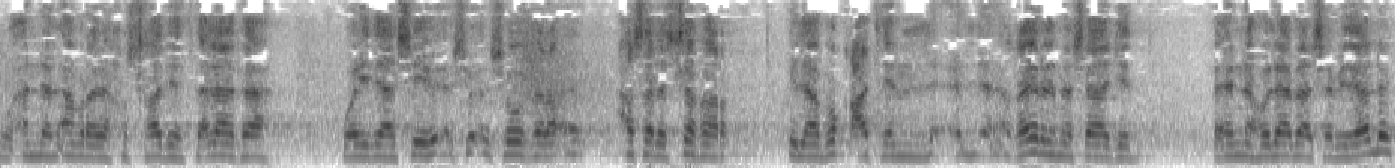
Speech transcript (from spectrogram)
وأن الأمر يخص هذه الثلاثة وإذا سوفر حصل السفر إلى بقعة غير المساجد فإنه لا بأس بذلك.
